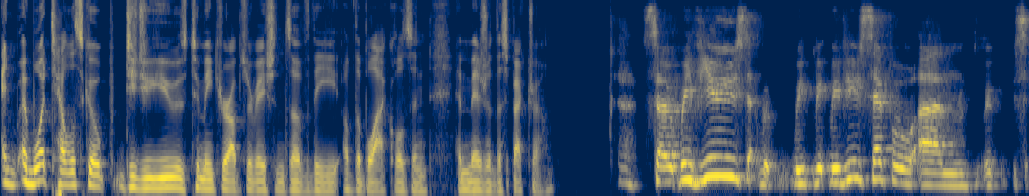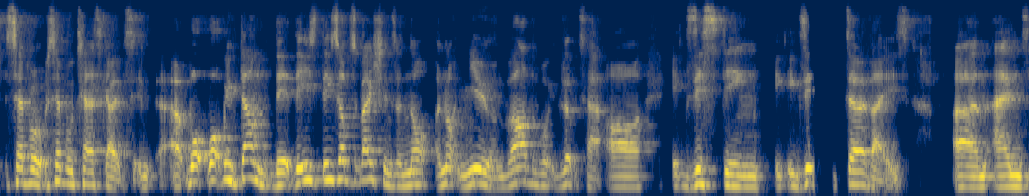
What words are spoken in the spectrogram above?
And, and what telescope did you use to make your observations of the of the black holes and, and measure the spectra? So we've used we, we've used several um, several several telescopes. Uh, what what we've done these these observations are not are not new, and rather what we've looked at are existing existing surveys. Um, and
